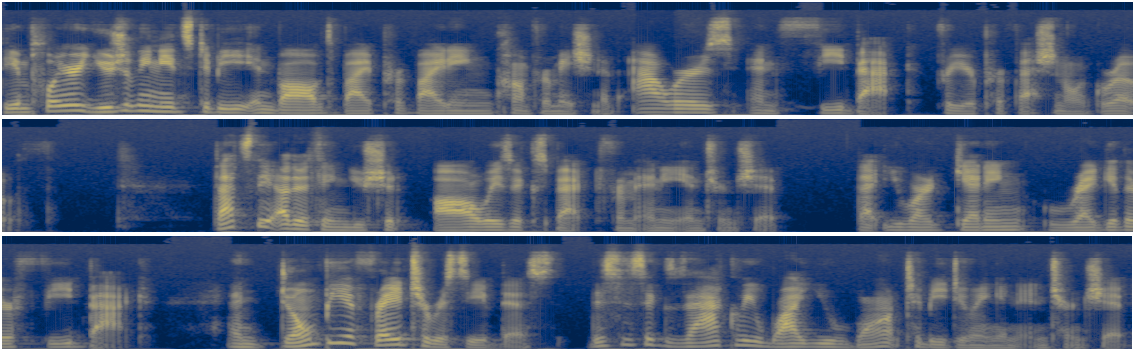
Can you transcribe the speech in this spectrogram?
The employer usually needs to be involved by providing confirmation of hours and feedback for your professional growth. That's the other thing you should always expect from any internship that you are getting regular feedback. And don't be afraid to receive this. This is exactly why you want to be doing an internship,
